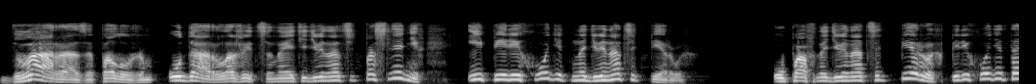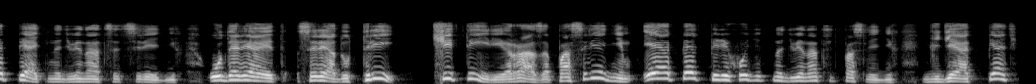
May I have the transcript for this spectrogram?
Два раза, положим, удар ложится на эти 12 последних и переходит на 12 первых. Упав на 12 первых, переходит опять на 12 средних, ударяет с ряду 3, 4 раза по средним и опять переходит на 12 последних, где опять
